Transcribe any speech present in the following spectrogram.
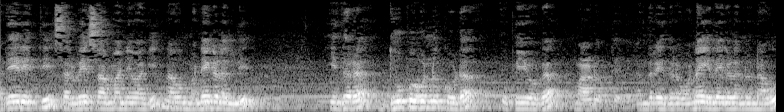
ಅದೇ ರೀತಿ ಸರ್ವೇ ಸಾಮಾನ್ಯವಾಗಿ ನಾವು ಮನೆಗಳಲ್ಲಿ ಇದರ ಧೂಪವನ್ನು ಕೂಡ ಉಪಯೋಗ ಮಾಡುತ್ತೇವೆ. ಅಂದರೆ ಇದರ ಒಣ ಎಲೆಗಳನ್ನು ನಾವು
